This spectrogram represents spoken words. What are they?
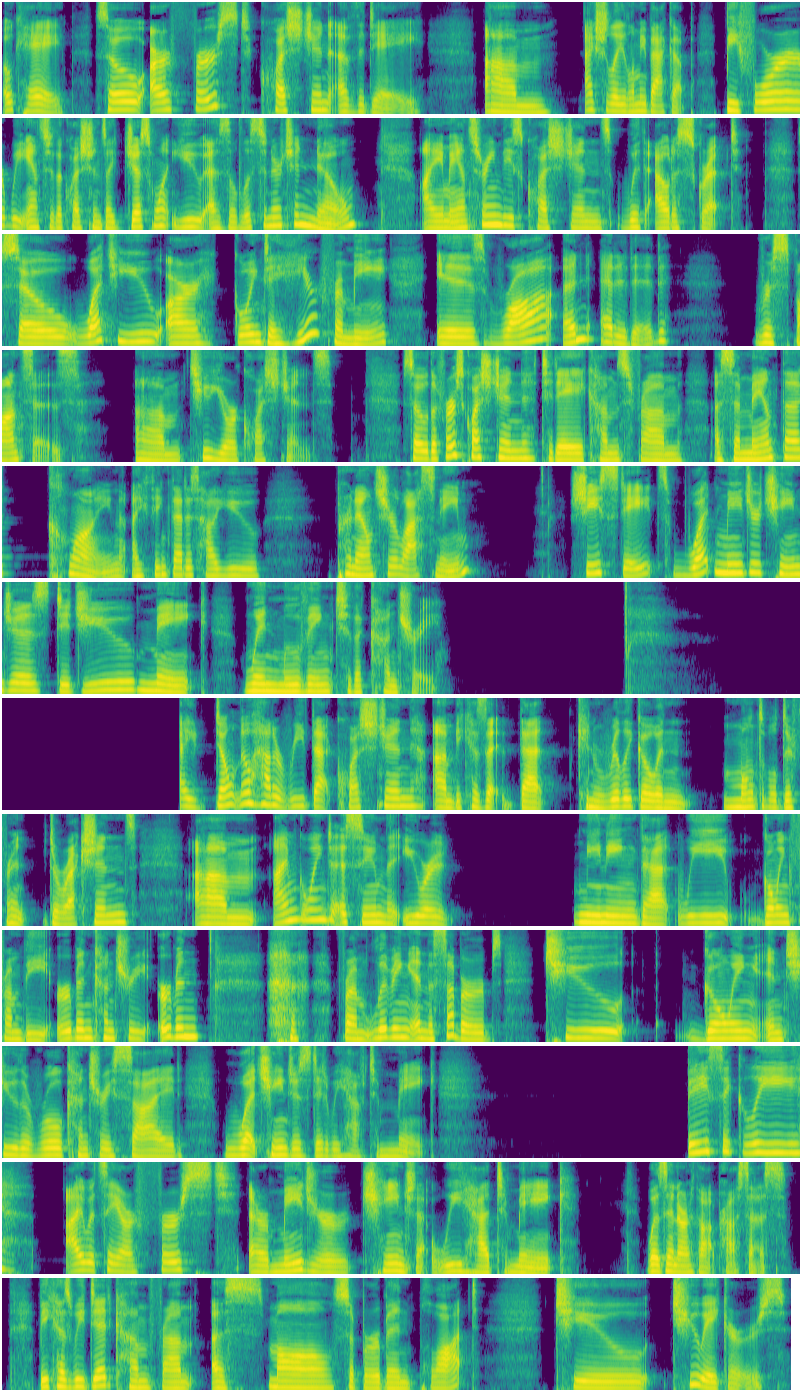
Okay, so our first question of the day. Um, actually, let me back up. Before we answer the questions, I just want you as a listener to know I am answering these questions without a script. So what you are going to hear from me is raw, unedited responses um, to your questions. So the first question today comes from a Samantha Klein. I think that is how you pronounce your last name. She states, What major changes did you make when moving to the country? I don't know how to read that question um, because that, that can really go in multiple different directions. Um, I'm going to assume that you are meaning that we going from the urban country, urban from living in the suburbs to going into the rural countryside, what changes did we have to make? Basically, I would say our first, our major change that we had to make was in our thought process because we did come from a small suburban plot to two acres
